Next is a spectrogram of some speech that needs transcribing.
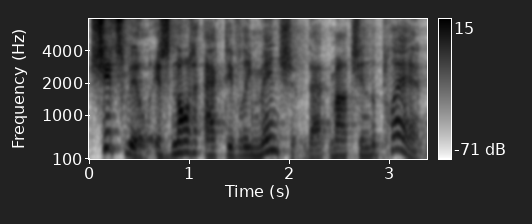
Shitsville is not actively mentioned that much in the plan.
